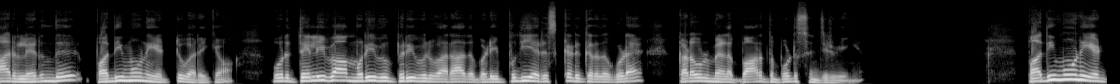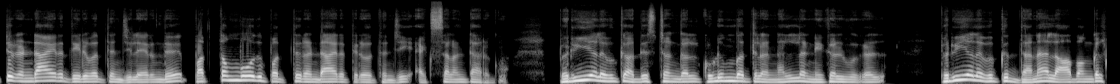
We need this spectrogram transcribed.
ஆறுலேருந்து பதிமூணு எட்டு வரைக்கும் ஒரு தெளிவாக முறிவு பிரிவு வராதபடி புதிய ரிஸ்க் எடுக்கிறத கூட கடவுள் மேலே பாரத்தை போட்டு செஞ்சிருவீங்க. பதிமூணு எட்டு ரெண்டாயிரத்தி இருபத்தஞ்சிலேருந்து பத்தொம்போது பத்து ரெண்டாயிரத்தி இருபத்தஞ்சி எக்ஸலண்ட்டாக இருக்கும். பெரிய அளவுக்கு அதிர்ஷ்டங்கள் குடும்பத்தில் நல்ல நிகழ்வுகள் பெரிய அளவுக்கு தன லாபங்கள்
